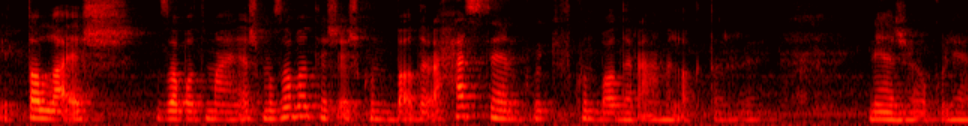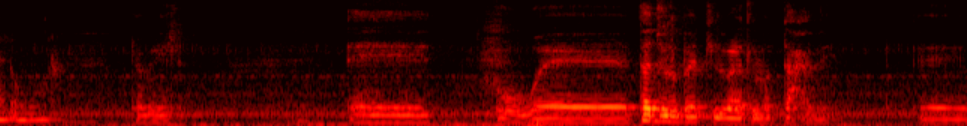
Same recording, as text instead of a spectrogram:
يتطلع إيش زبط معي إيش ما زبط إيش إيش كنت بقدر أحسن كيف كنت بقدر أعمل أكثر ناجح وكل هالأمور. جميل. إيه وتجربة الولايات المتحدة إيه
